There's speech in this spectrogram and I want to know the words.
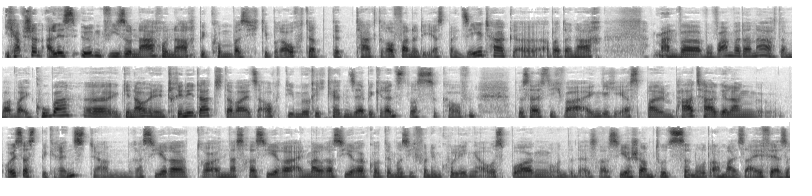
ich habe schon alles irgendwie so nach und nach bekommen, was ich gebraucht habe. Der Tag drauf war natürlich erst mein Seetag, äh, aber danach, wann war, wo waren wir danach? Dann waren wir in Kuba, äh, genau in den Trinidad. Da war jetzt auch die Möglichkeiten sehr begrenzt, was zu kaufen. Das heißt, ich war eigentlich erst mal ein paar Tage lang äußerst begrenzt. Ja, ein Rasierer, ein Nassrasierer, Einmalrasierer konnte man sich von dem Kollegen ausborgen und als Rasierschaum Schaum tut's zur Not auch mal Seife. Also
